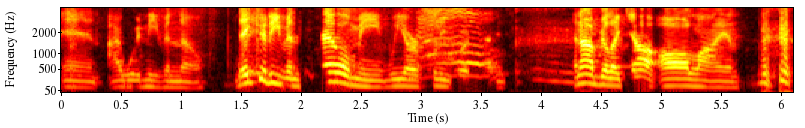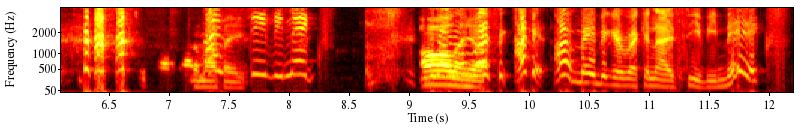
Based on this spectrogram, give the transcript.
and I wouldn't even know. They could even tell me we are Fleetwood, Mac, and I'd be like, "Y'all all lying." out of my face. Stevie Nicks. You All know of what? I can. I maybe can recognize Stevie Nicks.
